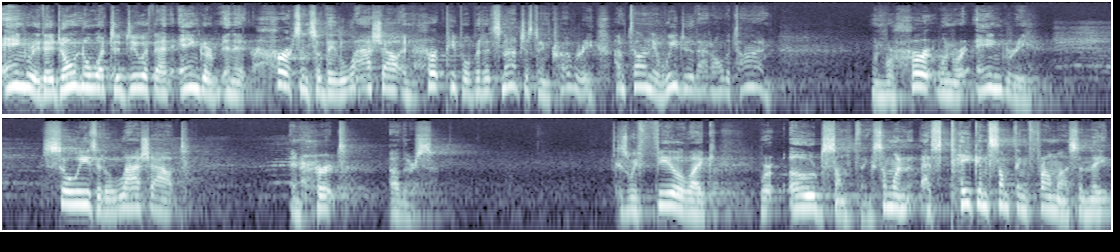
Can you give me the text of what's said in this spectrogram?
angry. They don't know what to do with that anger, and it hurts. And so they lash out and hurt people. But it's not just in recovery. I'm telling you, we do that all the time. When we're hurt, when we're angry, It's so easy to lash out and hurt others because we feel like we're owed something. Someone has taken something from us and they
